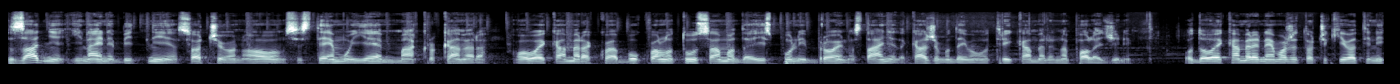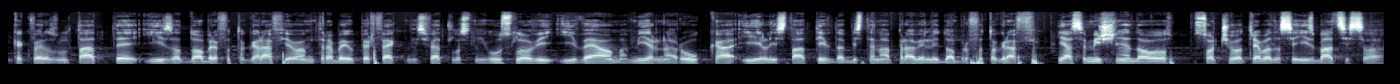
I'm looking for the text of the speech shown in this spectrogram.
Zadnje i najnebitnije sočivo na ovom sistemu je makrokamera. Ovo je kamera koja bukvalno tu samo da ispuni brojno stanje, da kažemo da imamo tri kamere na poleđini. Od ove kamere ne možete očekivati nikakve rezultate i za dobre fotografije vam trebaju perfektni svetlosni uslovi i veoma mirna ruka ili stativ da biste napravili dobru fotografiju. Ja sam mišljenja da ovo sočivo treba da se izbaci sa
